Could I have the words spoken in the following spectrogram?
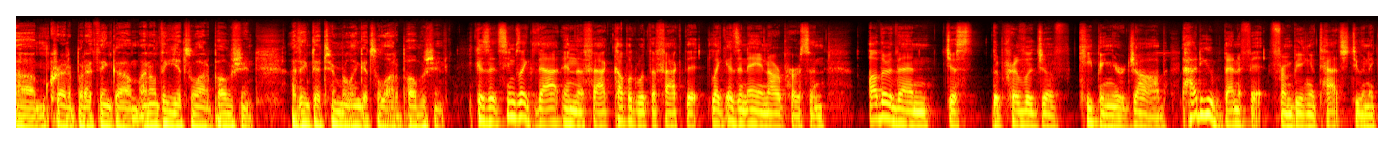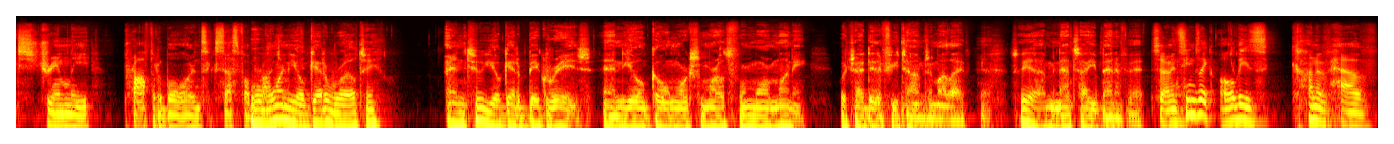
um, credit, but I think um, I don't think he gets a lot of publishing. I think that Timbaland gets a lot of publishing. because it seems like that and the fact coupled with the fact that like as an A&R person other than just the privilege of keeping your job how do you benefit from being attached to an extremely profitable and successful Well, project one, you'll get a royalty, and two, you'll get a big raise, and you'll go and work somewhere else for more money, which I did a few times in my life. So yeah, I mean that's how you benefit. so I mean, it seems like all these kind of have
